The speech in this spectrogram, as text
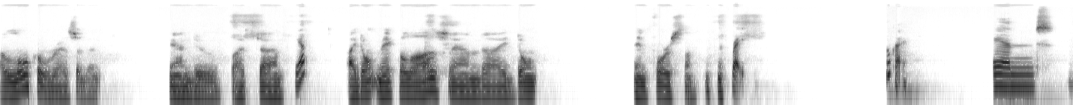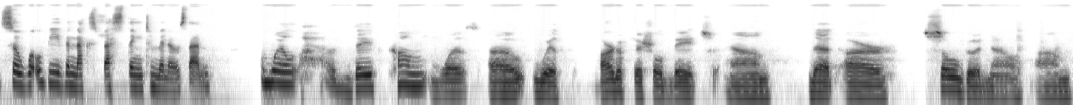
a local resident can do. But um, Yep. I don't make the laws and I don't enforce them. right. Okay. And so, what would be the next best thing to minnows then? Well, they've come with uh, with artificial baits um, that are so good now. Um,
